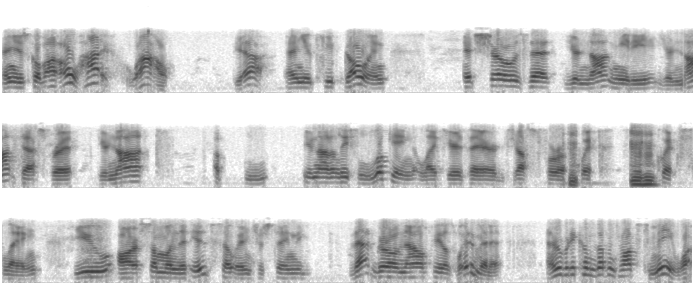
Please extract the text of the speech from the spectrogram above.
and you just go by, oh, hi, wow, yeah, and you keep going. It shows that you're not needy, you're not desperate, you're not, a, you're not at least looking like you're there just for a mm-hmm. quick, mm-hmm. quick fling. You are someone that is so interesting. That girl now feels, wait a minute, everybody comes up and talks to me. Why,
